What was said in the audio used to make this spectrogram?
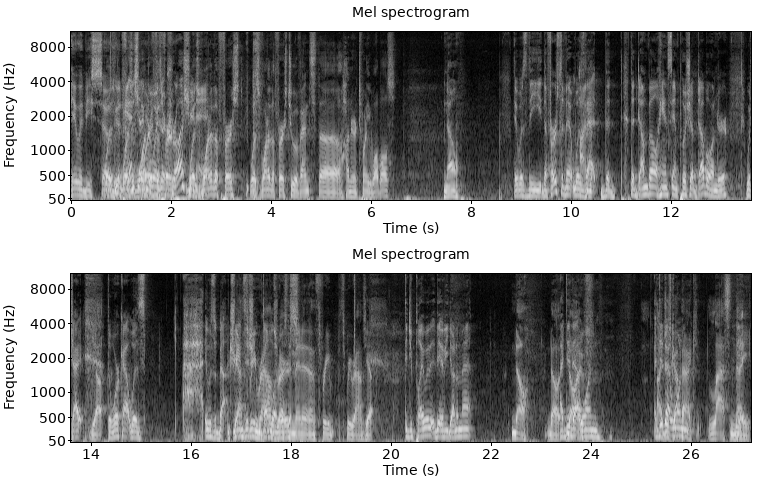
It would be so Was, good. was for one boys the are crushing Was it. one of the first was one of the first two events the 120 wall balls? No. It was the the first event was I'm- that the the dumbbell handstand push up double under, which I Yeah. the workout was ah, it was about Yeah, transition three double rounds, rest unders. a minute, and three three rounds. Yeah. Did you play with it? Have you done them, Mat? No, no. I did no, that I've- one. I I, did just that got one. back last night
